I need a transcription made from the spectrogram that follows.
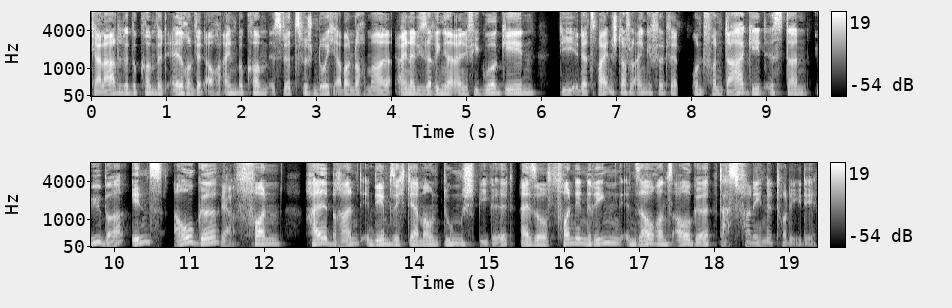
Galadriel bekommen wird, Elrond wird auch einen bekommen. Es wird zwischendurch aber nochmal einer dieser Ringe an eine Figur gehen, die in der zweiten Staffel eingeführt wird. Und von da geht es dann über ins Auge ja. von Hallbrand, in dem sich der Mount Doom spiegelt. Also von den Ringen in Saurons Auge. Das fand ich eine tolle Idee.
